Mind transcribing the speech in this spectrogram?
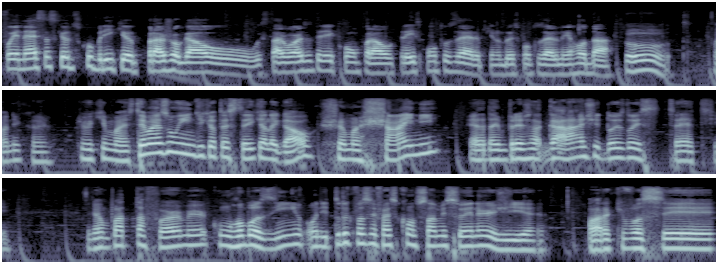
foi nessas que eu descobri que pra jogar o Star Wars eu teria que comprar o 3.0, porque no 2.0 não ia rodar. Puta, pode crer. Deixa eu ver o que mais. Tem mais um indie que eu testei que é legal, que chama Shine, é da empresa Garage 227. Ele é um plataformer com um robozinho onde tudo que você faz consome sua energia. A hora que você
